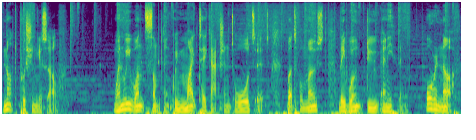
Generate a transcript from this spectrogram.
Not pushing yourself. When we want something we might take action towards it, but for most they won't do anything, or enough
